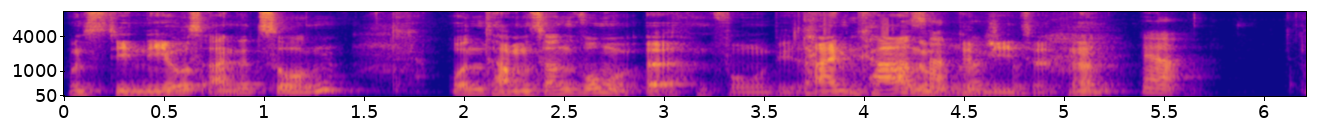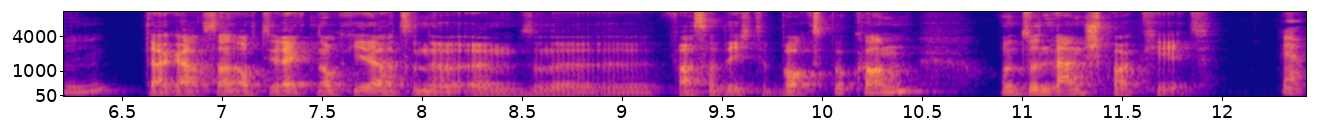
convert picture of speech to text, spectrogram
uns die Neos angezogen und haben uns dann ein Wohnmobil, äh, Wohnmobil ein Kanu gemietet. Ne? Ja. Mhm. Da gab es dann auch direkt noch, jeder hat so eine, ähm, so eine äh, wasserdichte Box bekommen und so ein Lunchpaket. Ja.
